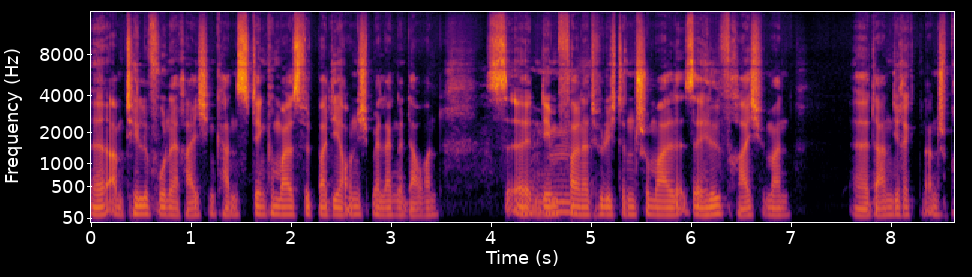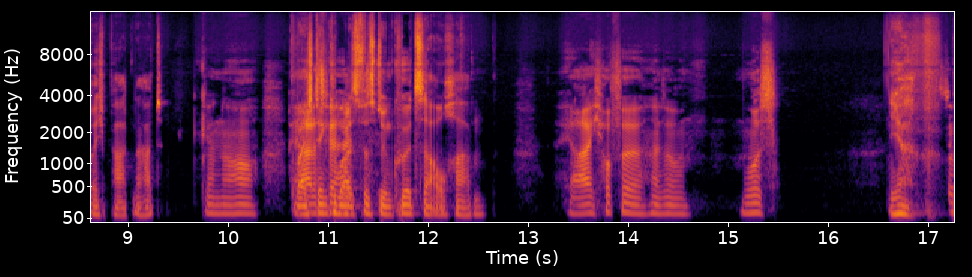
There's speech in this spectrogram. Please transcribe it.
äh, am Telefon erreichen kannst. Ich denke mal, es wird bei dir auch nicht mehr lange dauern. Ist äh, in dem Fall mhm. natürlich dann schon mal sehr hilfreich, wenn man äh, da einen direkten Ansprechpartner hat. Genau. Aber ja, ich denke mal, halt, das wirst du in Kürze auch haben. Ja, ich hoffe, also muss. Ja. So,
